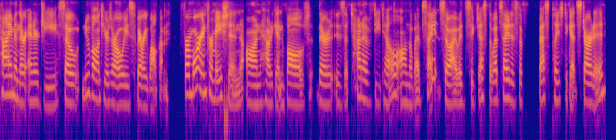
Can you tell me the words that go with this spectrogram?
time and their energy. So new volunteers are always very welcome. For more information on how to get involved, there is a ton of detail on the website. So I would suggest the website is the best place to get started.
